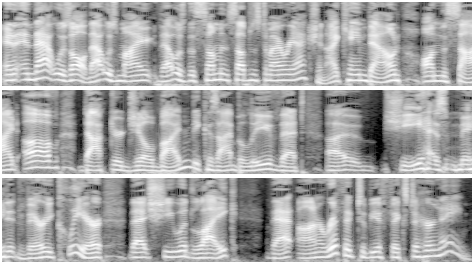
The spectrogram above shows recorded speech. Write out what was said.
And and that was all. That was my that was the sum and substance to my reaction. I came down on the side of Dr. Jill Biden because I believe that uh, she has made it very clear that she would like that honorific to be affixed to her name.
